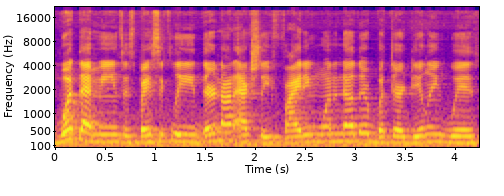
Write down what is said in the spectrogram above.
what that means is basically they're not actually fighting one another, but they're dealing with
